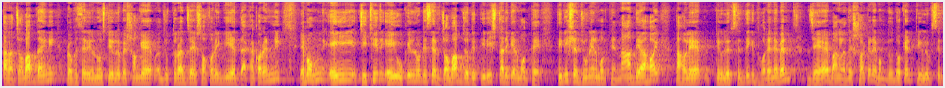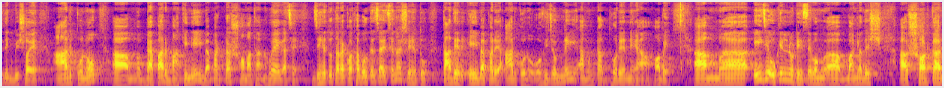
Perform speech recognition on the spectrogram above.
তারা জবাব দেয়নি। প্রফেসর ইউনুস টিউলিপের সঙ্গে যুক্তরাজ্যে সফরে গিয়ে দেখা করেননি এবং এই চিঠির এই উকিল নোটিশের জবাব যদি তিরিশ তারিখের মধ্যে, তিরিশে জুনের মধ্যে না দেওয়া হয়, তাহলে টিউলিপ সিদ্দিক ধরে নেবেন যে বাংলাদেশ সরকার এবং দুদকের টিউলিপ সিদ্দিক বিষয়ে আর কোনো ব্যাপার বাকি নেই, ব্যাপারটা সমাধান হয়ে গেছে। যেহেতু তারা কথা বলতে চাইছে না, সেহেতু তাদের এই ব্যাপারে আর কোনো অভিযোগ নেই, এমনটা ধরে নেওয়া হবে। এই যে উকিল নোটিশ এবং বাংলাদেশ সরকার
